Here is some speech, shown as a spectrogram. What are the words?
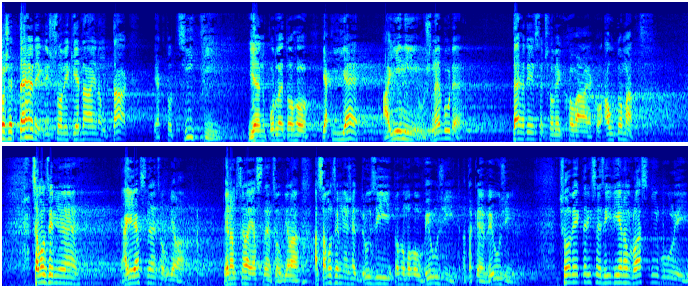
protože tehdy, když člověk jedná jenom tak, jak to cítí, jen podle toho, jaký je a jiný už nebude, tehdy se člověk chová jako automat. Samozřejmě a je jasné, co udělá. Je nám zcela jasné, co udělá. A samozřejmě, že druzí toho mohou využít a také využijí. Člověk, který se řídí jenom vlastní vůli,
